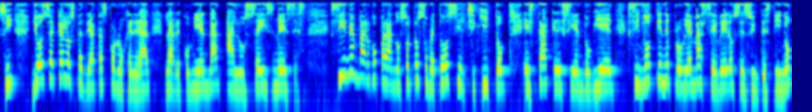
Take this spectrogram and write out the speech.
¿Sí? Yo sé que los pediatras por lo general la recomiendan a los seis meses. Sin embargo, para nosotros, sobre todo si el chiquito está creciendo bien, si no tiene problemas severos en su intestino,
